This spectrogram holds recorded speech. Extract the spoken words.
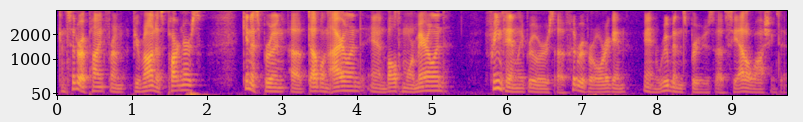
consider a pint from Beervana's partners, Guinness Brewing of Dublin, Ireland and Baltimore, Maryland, pFriem Family Brewers of Hood River, Oregon, and Reuben's Brews of Seattle, Washington.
